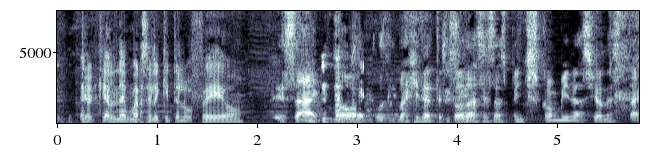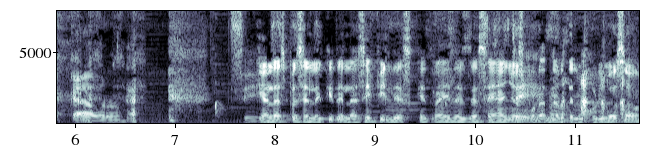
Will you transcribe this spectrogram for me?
Que aquí al Neymar se le quite lo feo. Exacto, pues imagínate Sí. todas esas pinches combinaciones, está cabrón. Sí, Que a las pues se le quite la sífilis que trae desde hace años Sí, por andarte lo curioso.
